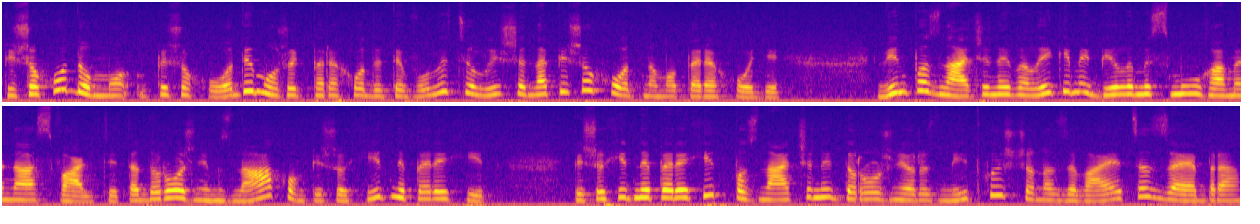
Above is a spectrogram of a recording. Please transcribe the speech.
Пішоходи можуть переходити вулицю лише на пішохідному переході. Він позначений великими білими смугами на асфальті та дорожнім знаком пішохідний перехід. Пішохідний перехід позначений дорожньою розміткою, що називається зебра.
